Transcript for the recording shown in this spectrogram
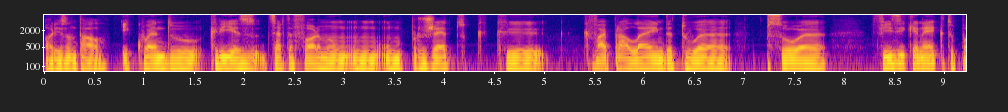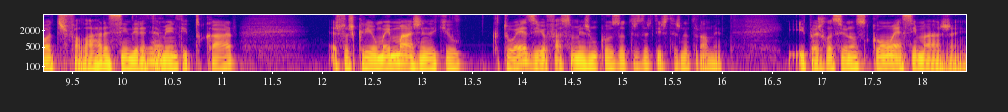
horizontal. E quando crias, de certa forma, um, um projeto que, que, que, vai para além da tua pessoa física, né? que tu podes falar assim diretamente Exato. e tocar, as pessoas criam uma imagem daquilo que tu és, e eu faço o mesmo com os outros artistas, naturalmente. E depois relacionam-se com essa imagem.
